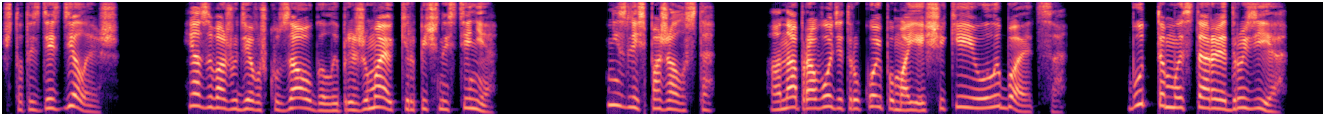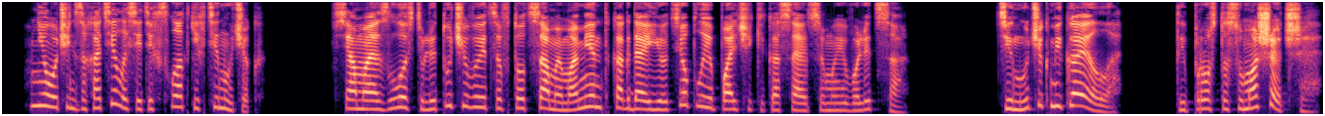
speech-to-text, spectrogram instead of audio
Что ты здесь делаешь? Я завожу девушку за угол и прижимаю к кирпичной стене. «Не злись, пожалуйста», она проводит рукой по моей щеке и улыбается. Будто мы старые друзья. Мне очень захотелось этих сладких тянучек. Вся моя злость улетучивается в тот самый момент, когда ее теплые пальчики касаются моего лица. «Тянучек Микаэлла, ты просто сумасшедшая!»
